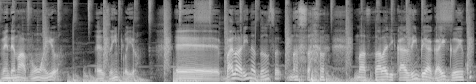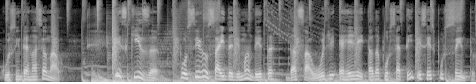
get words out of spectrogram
vendendo Avon aí, ó. Exemplo aí, ó. É, bailarina dança na sala, na sala de casa em BH e ganha concurso internacional. Pesquisa: possível saída de Mandetta da saúde é rejeitada por 76%.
